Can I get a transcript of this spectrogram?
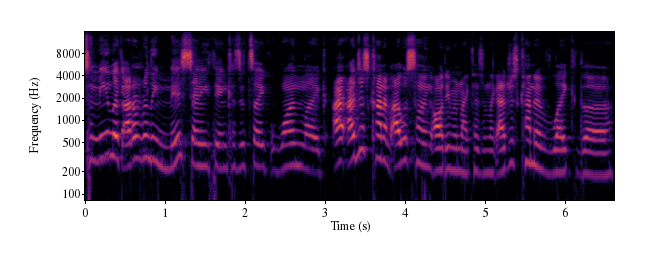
to me like I don't really miss anything because it's like one like I, I just kind of I was telling Audium and my cousin like I just kind of like the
